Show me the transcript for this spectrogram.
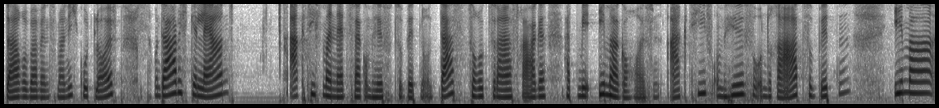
darüber, wenn es mal nicht gut läuft. Und da habe ich gelernt, aktiv mein Netzwerk um Hilfe zu bitten. Und das, zurück zu deiner Frage, hat mir immer geholfen, aktiv um Hilfe und Rat zu bitten immer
